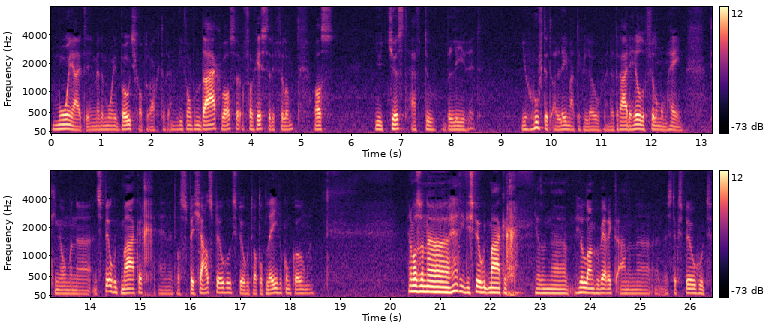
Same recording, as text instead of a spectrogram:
mooiheid in, met een mooie boodschap erachter. En die van vandaag was, of van gisteren die film, was You just have to believe it. Je hoeft het alleen maar te geloven. En daar draaide heel de film omheen. Het ging om een, uh, een speelgoedmaker en het was speciaal speelgoed, speelgoed wat tot leven kon komen. En er was een, ja, die, die speelgoedmaker, die had een, uh, heel lang gewerkt aan een, een stuk speelgoed.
